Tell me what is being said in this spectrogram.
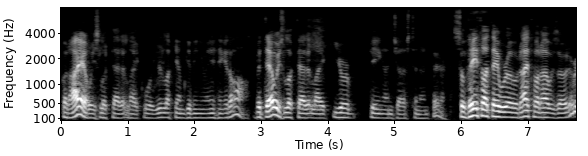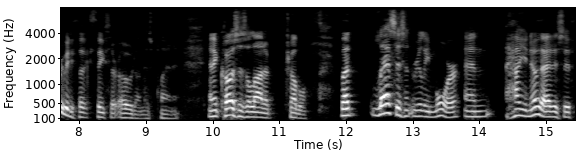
But I always looked at it like, well, you're lucky I'm giving you anything at all. But they always looked at it like you're being unjust and unfair. So they thought they were owed. I thought I was owed. Everybody th- thinks they're owed on this planet. And it causes a lot of trouble. But less isn't really more. And how you know that is if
